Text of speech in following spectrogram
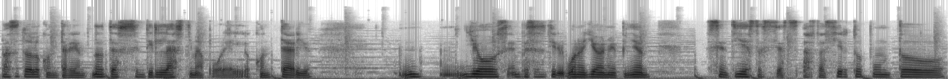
pasa todo lo contrario, no te hace sentir lástima por él, lo contrario, yo empecé a sentir, bueno, yo en mi opinión, sentí hasta, hasta cierto punto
